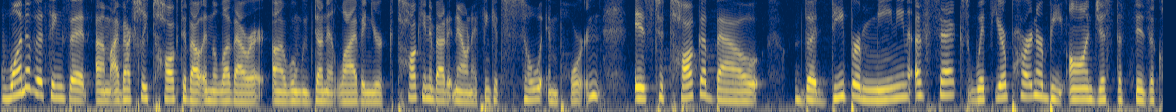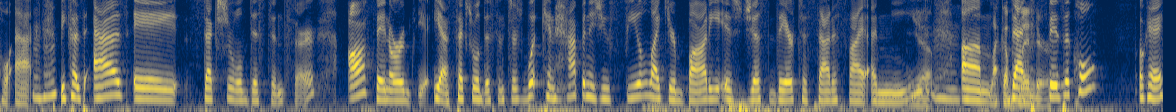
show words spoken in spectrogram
One of the things that um, I've actually talked about in the Love Hour uh, when we've done it live, and you're talking about it now, and I think it's so important, is to talk about the deeper meaning of sex with your partner beyond just the physical act. Because as a sexual distancer, often, or yeah, sexual distancers, what can happen is you feel like your body is just there to satisfy a need Yeah. um, Like a that's blender. physical. Okay.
